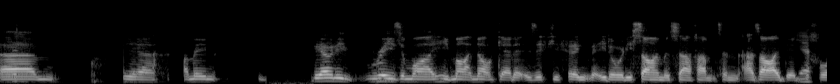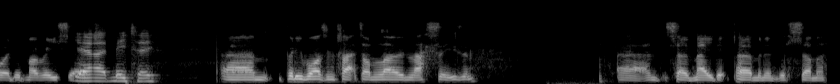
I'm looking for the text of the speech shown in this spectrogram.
Um, yeah, I mean, the only reason why he might not get it is if you think that he'd already signed with Southampton, as I did Yeah. before I did my research. Yeah, me too. Um, but he was in fact on loan last season, uh, and so made it permanent this summer,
